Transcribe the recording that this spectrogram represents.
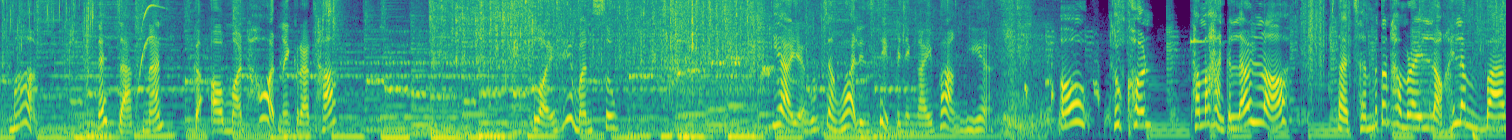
ษมาก และจากนั้นก็เอามาทอดในกระทะ ปล่อยให้มันสุก ย่าอยากรู้จังว่าลินซี่เป็นยังไงบ้างเนี่ย โอ้ ทุกคนทำอาหารกันแล้วเหรอ แต่ฉันไม่ต้องทำอะไรหรอกให้ลำบาก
